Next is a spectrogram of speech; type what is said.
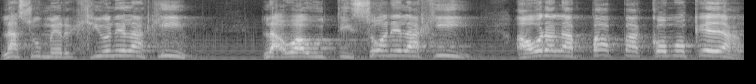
la sumergió en el ají, la bautizó en el ají. Ahora la papa, ¿cómo queda?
